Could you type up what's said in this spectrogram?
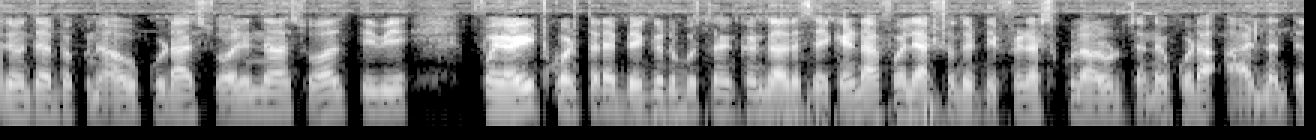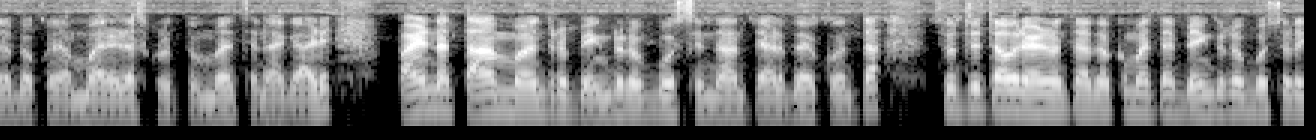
ಇದು ಅಂತ ಹೇಳ್ಬೇಕು. ನಾವು ಕೂಡ ಸೋಲಿನ, ಸೋಲ್ತೀವಿ. ಫೈಟ್ ಕೊಡ್ತಾರೆ ಬೆಂಗಳೂರು ಬುಸ್ ಅನ್ಕೊಂಡು ಆದರೆ ಸೆಕೆಂಡ್ ಹಾಫಲ್ಲಿ ಅಷ್ಟೊಂದು ಕೂಡ ಅವರು ಚೆನ್ನಾಗಿ ಕೂಡ ಆಡ್ಲ ಅಂತ ಹೇಳ್ಬೇಕು. ನಮ್ಮ ಲೀಡರ್ಸ್ಗಳು ತುಂಬ ಚೆನ್ನಾಗಿ ಆಡಿ. ಪಾಯಿಂಟ್ನ ತಾಂಬಂದರು ಬೆಂಗಳೂರು ಬೂಸಿಂದ ಅಂತ ಹೇಳಬೇಕು ಅಂತ. ಸುಜಿತ್ ಅವ್ರು ಹೇಳುವಂತ ಹೇಳ್ಬೇಕು, ಮತ್ತು ಬೆಂಗಳೂರು ಬುಸ್ಸರು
